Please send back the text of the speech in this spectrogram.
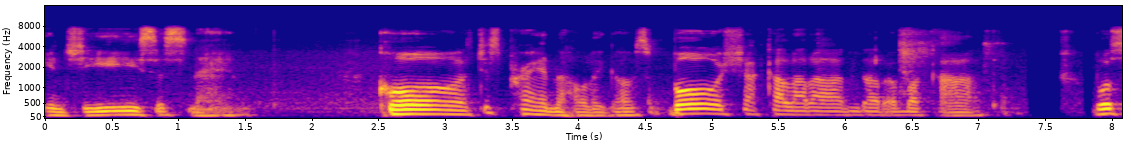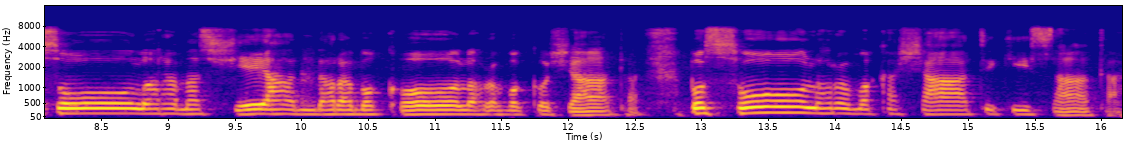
In Jesus' name. Just pray in the Holy Ghost. Boso laramashianda rabako larabakoshata. Boso laramakashati kisata.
